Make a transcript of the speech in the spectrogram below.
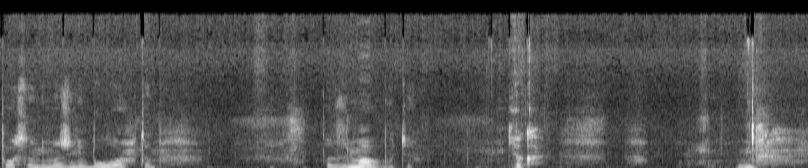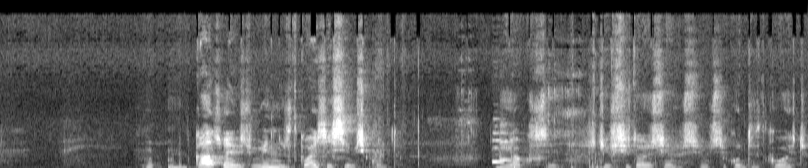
просто не може не було там. От він мав бути. Як? Що він відкривається 7 секунд. Ну як всі? Чи всі теж 7, 7 секунд відкривають.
